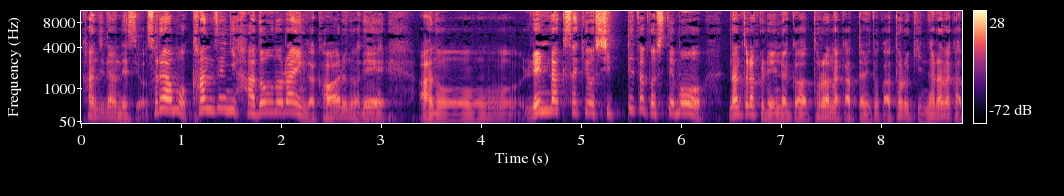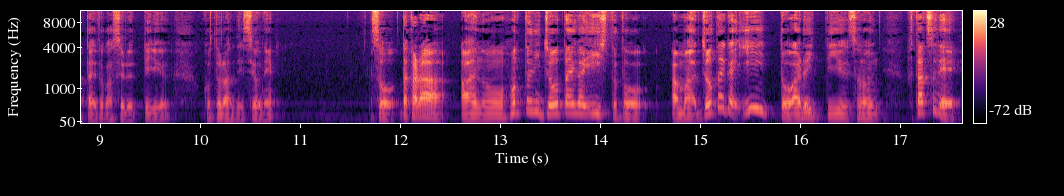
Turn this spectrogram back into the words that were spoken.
感じなんですよ。それはもう完全に波動のラインが変わるので、あのー、連絡先を知ってたとしても、なんとなく連絡は取らなかったりとか、取る気にならなかったりとかするっていうことなんですよね。そう。だから、あの、本当に状態がいい人と、あまあ、状態がいいと悪いっていう、その2つで、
